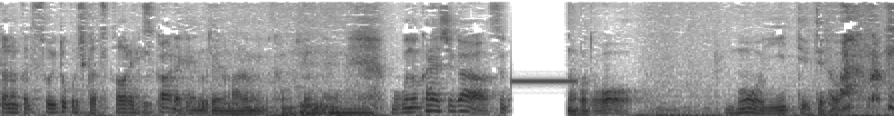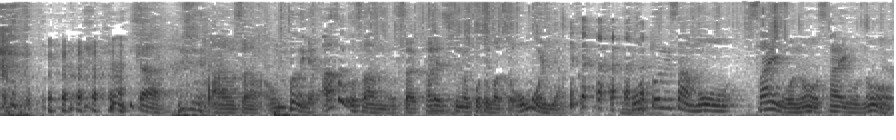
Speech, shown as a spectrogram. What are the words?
た中でそういうとこしか使われへん使われへんっていうのもあるんかもしれんね。僕の彼氏がすごいのことを、もういいって言ってたわ。なんか、あのさ、思うんだけど、あさこさんのさ、彼氏の言葉って重いやん。か。本当にさ、もう最後の最後の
